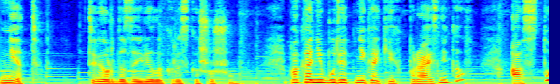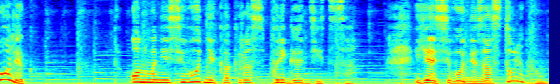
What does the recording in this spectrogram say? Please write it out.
Нет, твердо заявила крыска Шушу. Пока не будет никаких праздников, а столик, он мне сегодня как раз пригодится. Я сегодня за столиком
